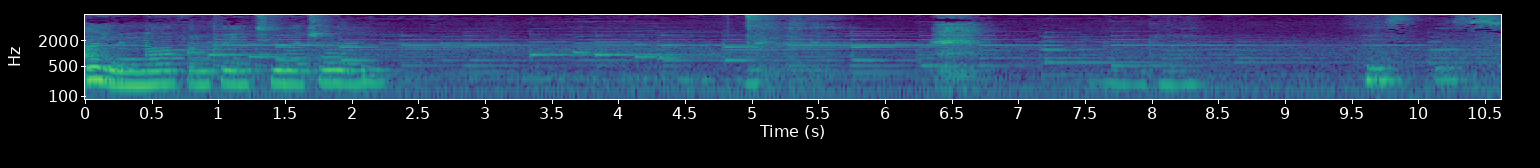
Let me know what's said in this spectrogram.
I don't even know if I'm putting too much on. Is this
